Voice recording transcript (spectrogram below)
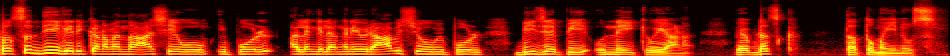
പ്രസിദ്ധീകരിക്കണമെന്ന ആശയവും ഇപ്പോൾ അല്ലെങ്കിൽ അങ്ങനെ ഒരു ആവശ്യവും ഇപ്പോൾ ബി ഉന്നയിക്കുകയാണ്. വെബ് ഡെസ്ക് തത്തുമൈ ന്യൂസ്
